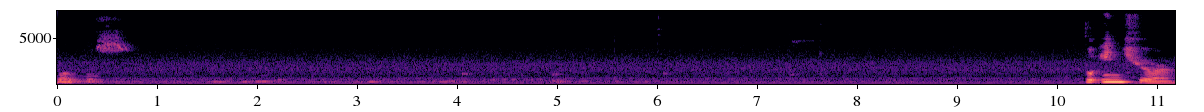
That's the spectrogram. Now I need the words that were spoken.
purpose. To ensure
